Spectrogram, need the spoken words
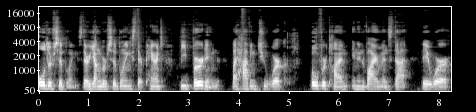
older siblings, their younger siblings, their parents be burdened by having to work overtime in environments that they were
